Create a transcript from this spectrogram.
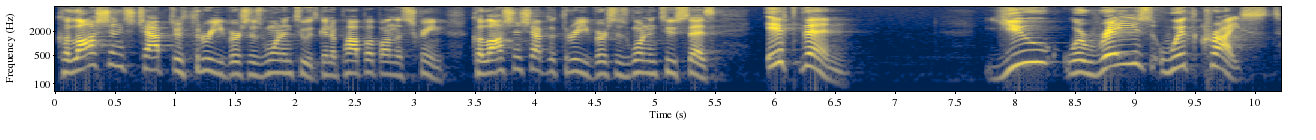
Colossians chapter 3, verses 1 and 2, it's going to pop up on the screen. Colossians chapter 3, verses 1 and 2 says, If then you were raised with Christ,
